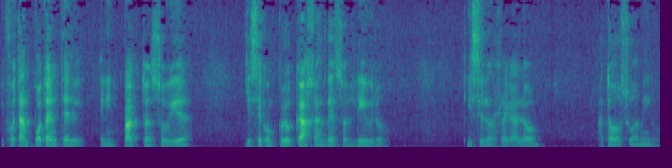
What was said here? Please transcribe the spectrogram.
Y fue tan potente el, impacto en su vida que se compró cajas de esos libros y se los regaló a todos sus amigos.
